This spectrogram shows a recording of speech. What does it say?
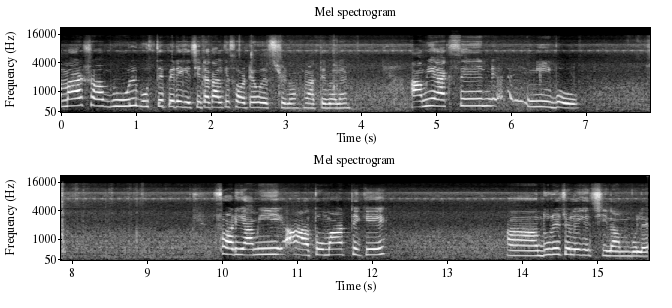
আমার সব ভুল বুঝতে পেরে গেছি। এটা কালকে শর্টেও এসেছিল রাত্রেবেলায়। আমি অ্যাকশন নিব। সরি আমি তোমার থেকে দূরে চলে গেছিলাম বলে।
